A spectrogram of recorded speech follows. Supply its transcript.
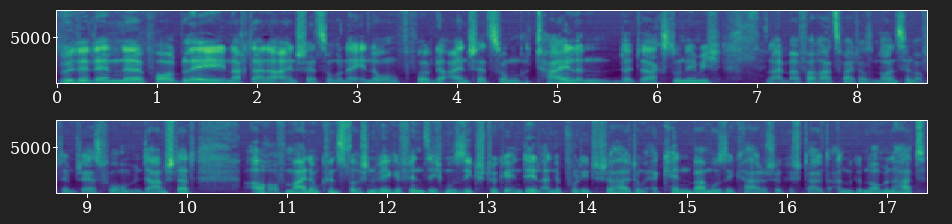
Würde denn äh, Paul Blay nach deiner Einschätzung und Erinnerung folgende Einschätzung teilen? Da sagst du nämlich, in einem Referat 2019 auf dem Jazzforum in Darmstadt. Auch auf meinem künstlerischen Wege finden sich Musikstücke, in denen eine politische Haltung erkennbar musikalische Gestalt angenommen hat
